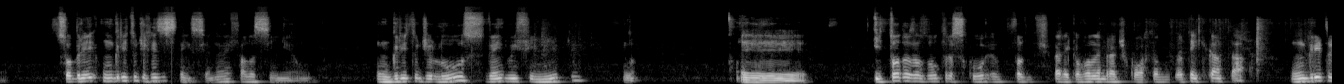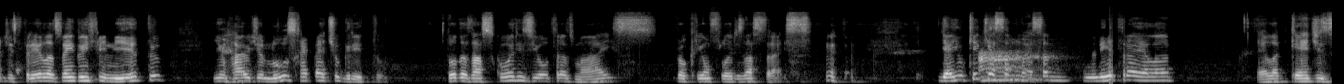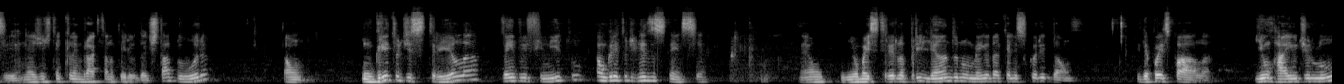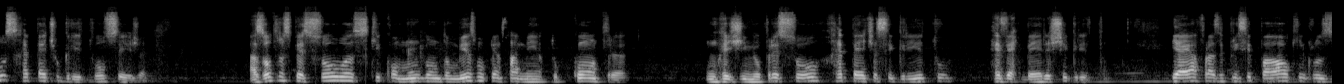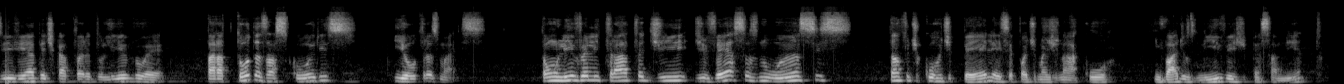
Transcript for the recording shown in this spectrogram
sobre um grito de resistência, né? Fala assim, é um, um grito de luz vem do infinito, é, e todas as outras coisas. Espera aí que eu vou lembrar de cor, eu tenho que cantar. Um grito de estrelas vem do infinito e um raio de luz repete o grito. Todas as cores e outras mais procriam flores astrais. e aí, o que, que essa, ah. essa letra ela, ela quer dizer? Né? A gente tem que lembrar que está no período da ditadura. Então, um grito de estrela vem do infinito, é um grito de resistência. Né? E uma estrela brilhando no meio daquela escuridão. E depois fala, e um raio de luz repete o grito, ou seja, as outras pessoas que comungam do mesmo pensamento contra um regime opressor, repete esse grito, reverbera este grito. E aí a frase principal, que inclusive é a dedicatória do livro, é para todas as cores e outras mais. Então o livro ele trata de diversas nuances, tanto de cor de pele, aí você pode imaginar a cor em vários níveis de pensamento.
